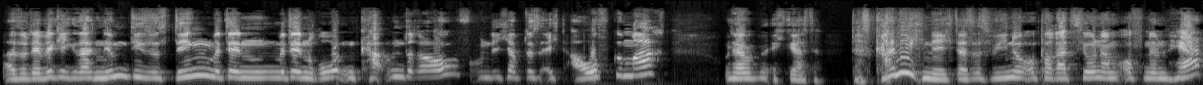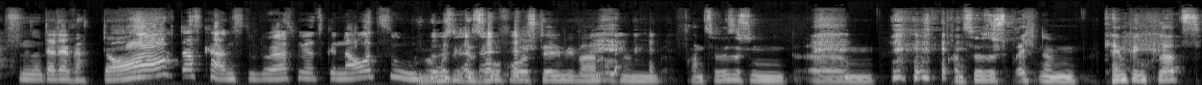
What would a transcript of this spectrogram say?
Also der wirklich gesagt, nimm dieses Ding mit den mit den roten Kappen drauf und ich habe das echt aufgemacht und habe ich gedacht, das kann ich nicht. Das ist wie eine Operation am offenen Herzen. Und da hat er gesagt, doch, das kannst du. Du hörst mir jetzt genau zu. Man muss sich das so vorstellen, wir waren auf einem französischen, ähm, französisch sprechenden Campingplatz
